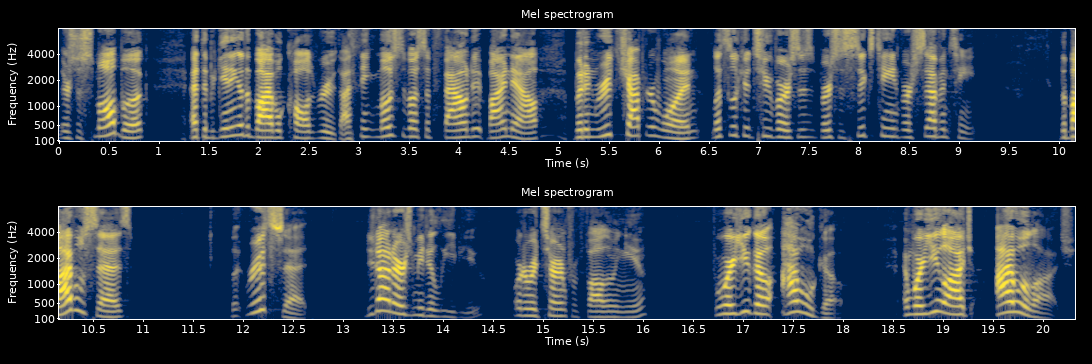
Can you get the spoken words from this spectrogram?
there's a small book at the beginning of the Bible called Ruth. I think most of us have found it by now. But in Ruth chapter 1, let's look at two verses, verses 16, verse 17. The Bible says, But Ruth said, Do not urge me to leave you or to return from following you. For where you go, I will go. And where you lodge, I will lodge.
